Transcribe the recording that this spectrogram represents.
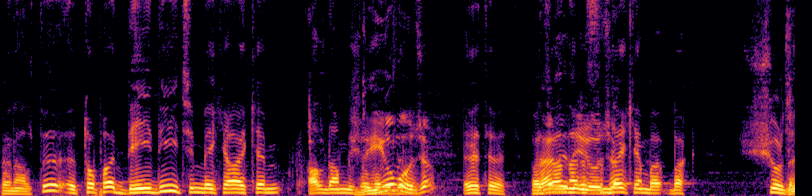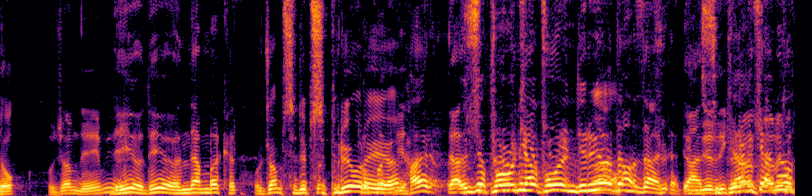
penaltı. E, topa değdiği için belki hakem aldanmış olabilir. Değiyor mu hocam? Evet evet. Nerede Bacağın değiyor hocam? arasındayken bak, bak şurada. Yok. Hocam değmiyor. Değiyor değiyor önden bakın. Hocam silip süpürüyor orayı ya. Hayır Ya önce süpürürken yapıyor faul- indiriyor Ama adamı zaten. Yani İndirdikten süpürürken sonra topa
